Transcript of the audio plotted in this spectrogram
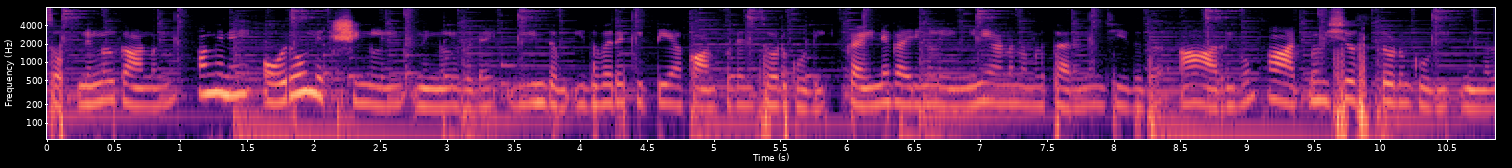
സ്വപ്നങ്ങൾ കാണുന്നു. അങ്ങനെ ഓരോ ലക്ഷ്യങ്ങളെയും നിങ്ങൾ ഇവിടെ വീണ്ടും ഇതുവരെ കിട്ടിയ ആ കോൺഫിഡൻസോട് കൂടി കഴിഞ്ഞ കാര്യങ്ങൾ എങ്ങനെയാണ് നമ്മൾ തരണം ചെയ്തത് ആ അറിവും ആ ആത്മവിശ്വാസത്തോടും കൂടി നിങ്ങൾ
